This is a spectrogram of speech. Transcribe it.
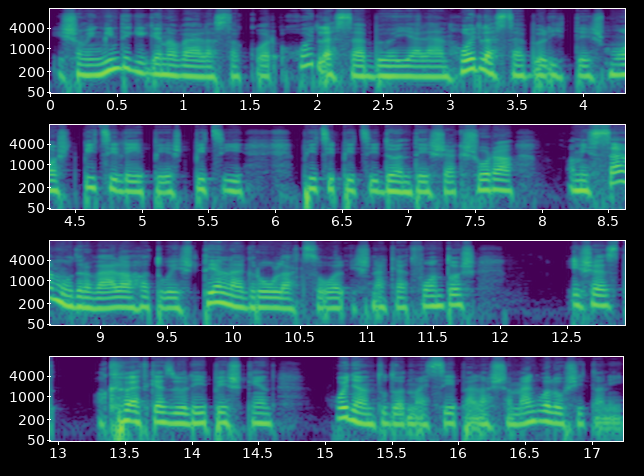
És amíg mindig igen a válasz, akkor hogy lesz ebből jelen, hogy lesz ebből itt és most, pici lépést, pici, pici-pici döntések sora, ami számodra vállalható, és tényleg rólad szól, és neked fontos, és ezt a következő lépésként hogyan tudod majd szépen lassan megvalósítani,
